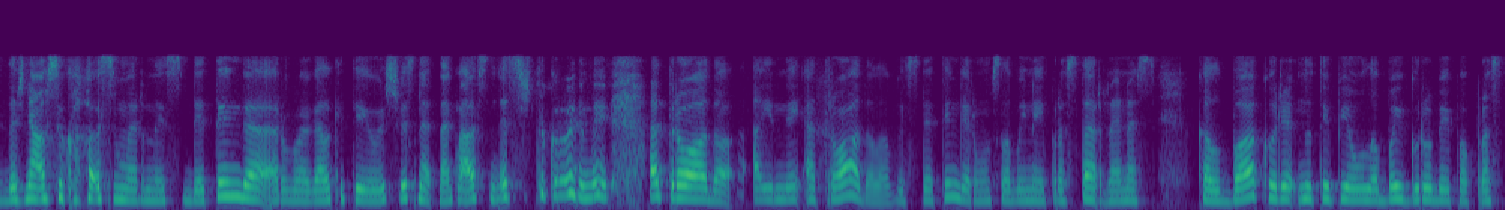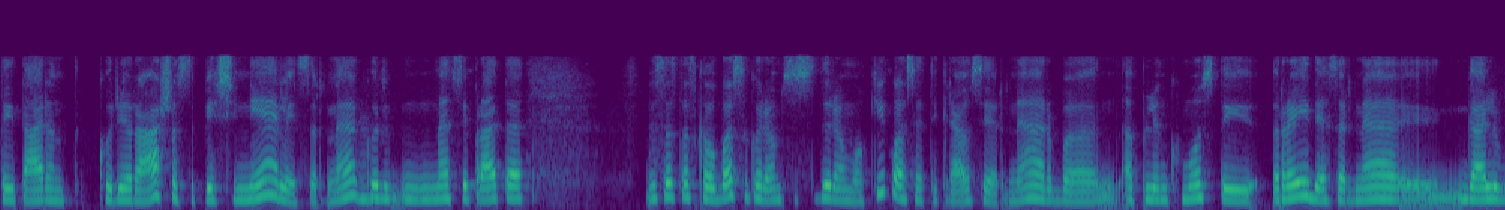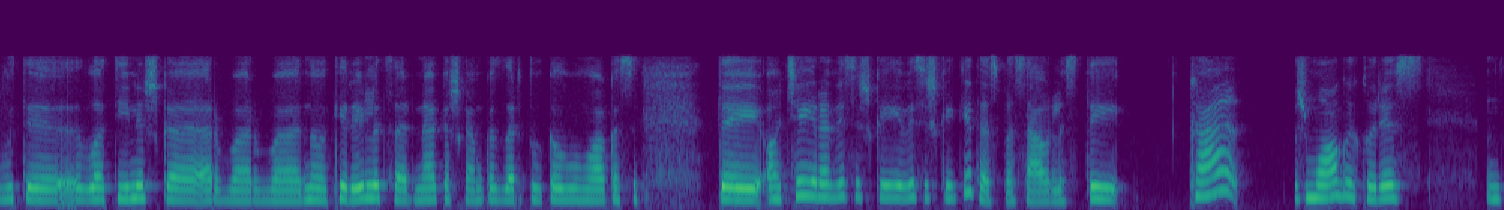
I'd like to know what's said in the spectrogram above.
dažniausių klausimų, ar jinai sudėtinga, arba gal kiti jau iš vis net neklausia, nes iš tikrųjų jinai atrodo, jinai atrodo labai sudėtinga ir mums labai neįprasta, ar ne, nes kalba, kuri, nu taip jau labai grubiai paprastai tariant, kuri rašosi piešinėliais, ar ne, kur mhm. mes įpratę uh, visas tas kalbas, su kuriuom susiduria mokyklose tikriausiai, ar ne, arba aplink mus, tai raidės, ar ne, gali būti lotyniška, arba, arba nu, kirilica, ar ne, kažkam, kas dar tų kalbų mokosi. Tai, o čia yra visiškai, visiškai kitas pasaulis. Tai ką žmogui, kuris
